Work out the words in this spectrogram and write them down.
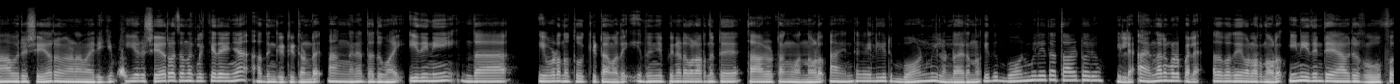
ആ ഒരു ഷെയർ വേണമായിരിക്കും. ഈ ഒരു ഷെയർ വെച്ചൊന്ന് ക്ലിക്ക് ചെയ്ത് കഴിഞ്ഞാൽ അതും കിട്ടിയിട്ടുണ്ട്. അങ്ങനെ അതുമായി. ഇതിനി എന്താ ഇവിടെ നിന്ന് തൂക്കിയിട്ടാൽ മതി. ഇത് ഇനി പിന്നീട് വളർന്നിട്ട് താഴോട്ട് അങ്ങ് വന്നോളും. ആ എന്റെ കയ്യിൽ ഒരു ബോൺ മീൽ ഉണ്ടായിരുന്നു. ഇത് ബോൺ മീൽ ചെയ്താൽ താഴോട്ട് വരും? ഇല്ല. ആ എന്നാലും കുഴപ്പമില്ല. അത് പതിയെ വളർന്നോളും. ഇനി ഇതിന്റെ ആ ഒരു റൂഫ്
